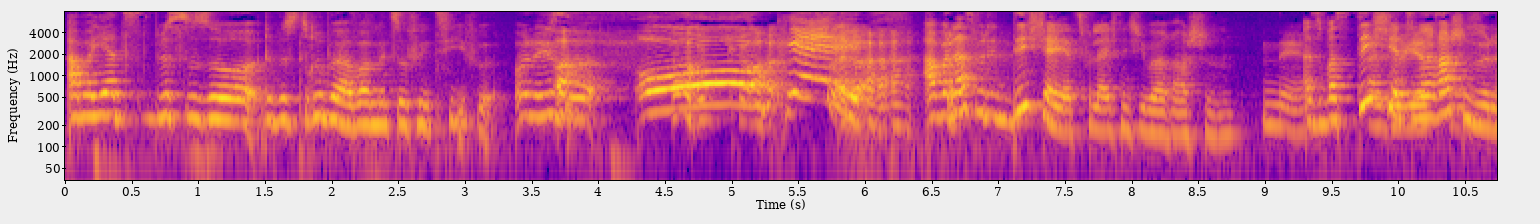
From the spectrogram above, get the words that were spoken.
aber jetzt bist du so, du bist drüber, aber mit so viel Tiefe. Und ich so, Oh okay. aber das würde dich ja jetzt vielleicht nicht überraschen. Nee. Also was dich Also jetzt überraschen nicht würde.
